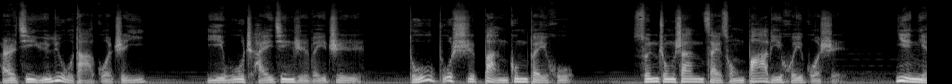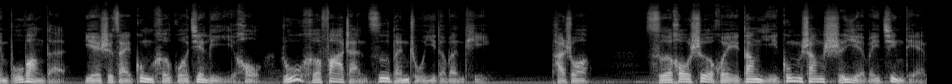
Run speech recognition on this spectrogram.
而基于六大国之一，以无柴今日为之，独不是半功倍乎？孙中山在从巴黎回国时，念念不忘的也是在共和国建立以后如何发展资本主义的问题。他说：“此后社会当以工商实业为静点。”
